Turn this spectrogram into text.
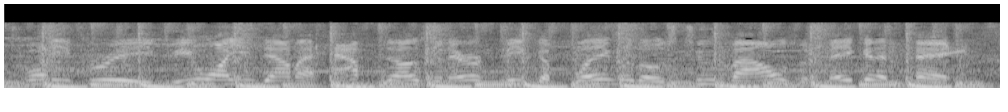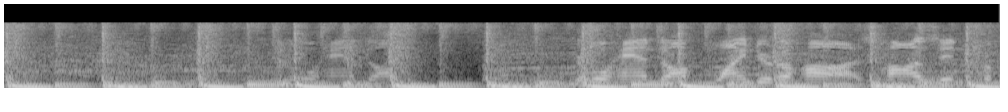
29-23. BYU down a half dozen. Eric Mika playing with those two fouls and making it pay. Dribble handoff. Dribble handoff. Winder to Haws. Haws in from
